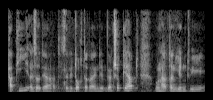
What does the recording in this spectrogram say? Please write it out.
Papi, also der hat seine Tochter da in dem Workshop gehabt und hat dann irgendwie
